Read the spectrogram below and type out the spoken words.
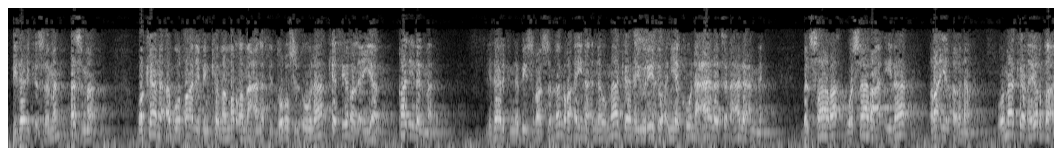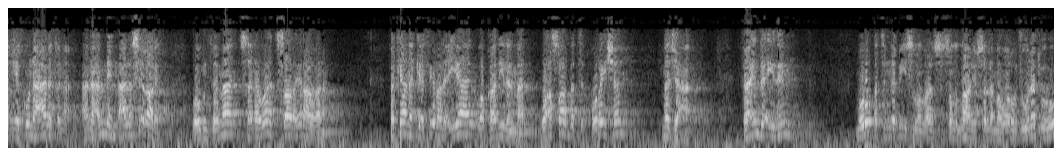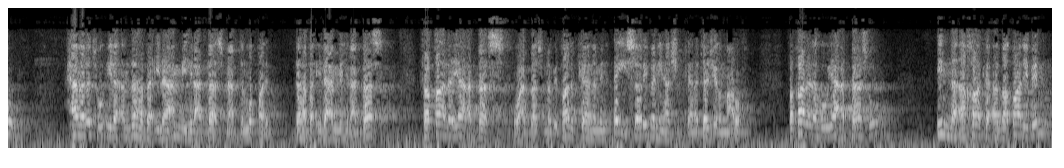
في ذلك الزمن أزمة وكان أبو طالب كما مر معنا في الدروس الأولى كثير العيال قليل المال. لذلك النبي صلى الله عليه وسلم رأينا أنه ما كان يريد أن يكون عالة على عمه بل صار وسارع إلى رعي الأغنام. وما كان يرضى أن يكون عالة على عمه على صغره ومن ثمان سنوات صار يرعى الغنم. فكان كثير العيال وقليل المال وأصابت قريشا مجاعة. فعندئذ مروءة النبي صلى الله عليه وسلم ورجولته حملته إلى أن ذهب إلى عمه العباس بن عبد المطلب. ذهب إلى عمه العباس فقال يا عباس. وعباس بن أبي طالب كان من أيسر بني هاشم كان تاجرا معروف. فقال له يا عباس إن أخاك أبا طالب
